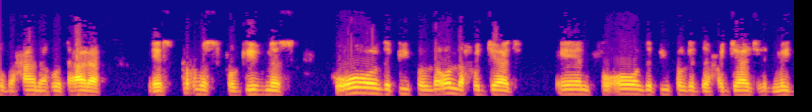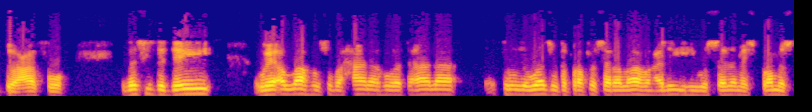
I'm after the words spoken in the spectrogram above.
subhanahu wa ta'ala has promised forgiveness for all the people, all the Hujjaj, and for all the people that the Hujjaj had made dua for. This is the day where Allah subhanahu wa ta'ala, through the words of the Prophet sallallahu alayhi wa sallam, has promised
